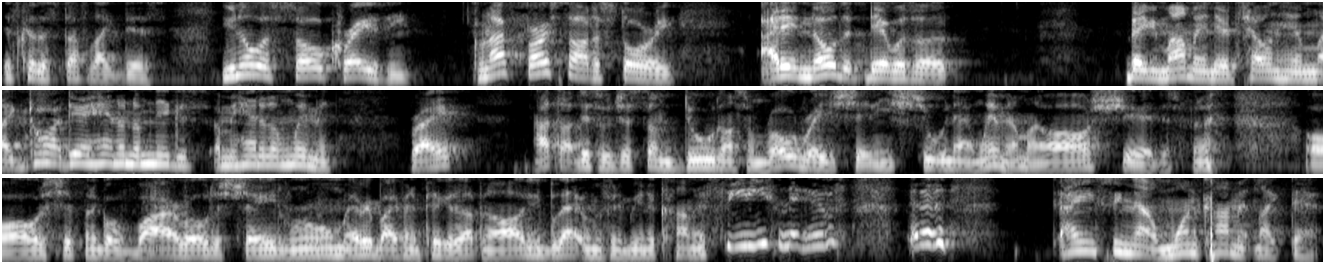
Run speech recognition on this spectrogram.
It's because of stuff like this. You know what's so crazy? When I first saw the story, I didn't know that there was a baby mama in there telling him like, go out there and handle them niggas. I mean, handle them women, right? I thought this was just some dude on some road rage shit. And he's shooting at women. I'm like, oh shit, this finna, oh this shit finna go viral. The shade room, everybody finna pick it up, and all these black women finna be in the comments. See these niggas? I ain't seen that one comment like that.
